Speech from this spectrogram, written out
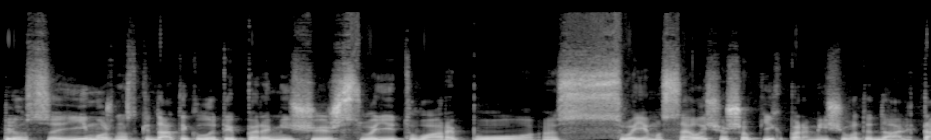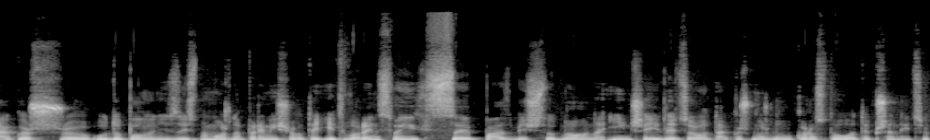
Плюс її можна скидати, коли ти переміщуєш свої товари по е, своєму селищу, щоб їх переміщувати далі. Також е, у доповненні, звісно, можна переміщувати і тварин своїх з пастбищ з одного на інше, і для цього також можна використовувати пшеницю.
